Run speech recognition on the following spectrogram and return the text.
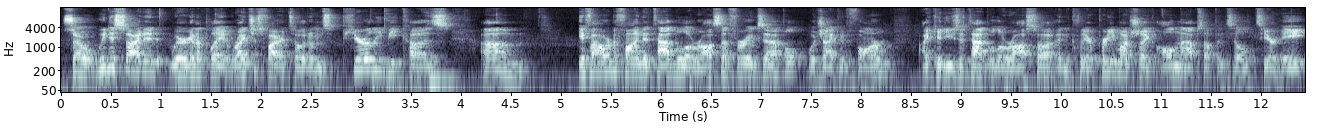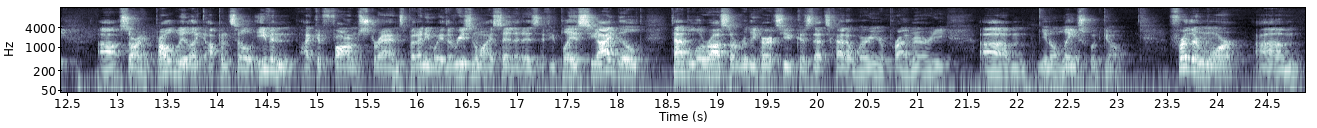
So we decided we are going to play Righteous Fire Totems purely because um, if I were to find a tabula rasa, for example, which I could farm, I could use a tabula rasa and clear pretty much like all maps up until tier 8. Uh, sorry, probably like up until even I could farm strands. But anyway, the reason why I say that is if you play a CI build, tabula rasa really hurts you because that's kind of where your primary, um, you know, links would go. Furthermore, um,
